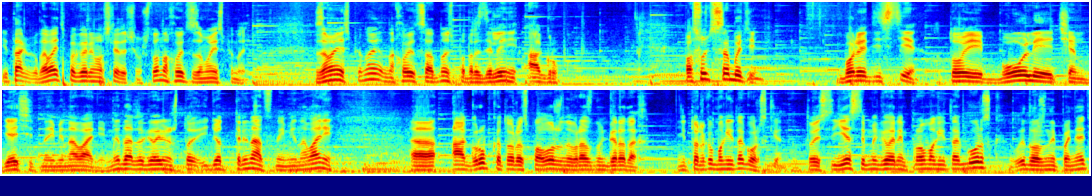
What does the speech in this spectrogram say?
Итак, давайте поговорим о следующем. Что находится за моей спиной? За моей спиной находится одно из подразделений А-групп. По сути событий, более 10, а то и более чем 10 наименований. Мы даже говорим, что идет 13 наименований э, А-групп, которые расположены в разных городах. Не только в Магнитогорске. То есть, если мы говорим про Магнитогорск, вы должны понять,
